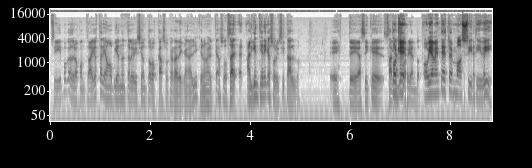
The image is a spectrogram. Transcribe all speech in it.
Sí, porque de lo contrario estaríamos viendo en televisión todos los casos que radican allí, que no es el caso. O sea, alguien tiene que solicitarlo. Este, así que salgan Porque corriendo. obviamente esto es See TV.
